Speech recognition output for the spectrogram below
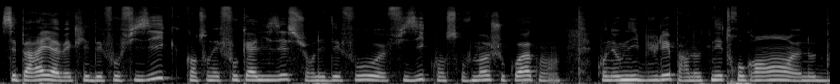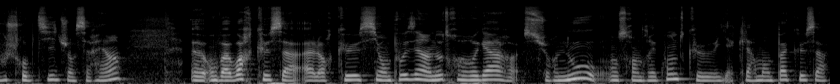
C'est pareil avec les défauts physiques, quand on est focalisé sur les défauts physiques, qu'on se trouve moche ou quoi, qu'on est omnibulé par notre nez trop grand, notre bouche trop petite, j'en sais rien, on va voir que ça. Alors que si on posait un autre regard sur nous, on se rendrait compte qu'il n'y a clairement pas que ça.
